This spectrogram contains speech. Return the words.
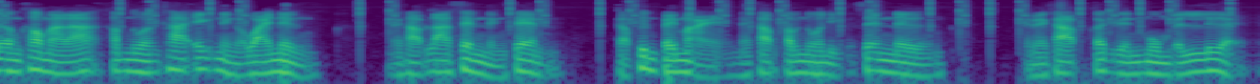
เริ่มเข้ามาแล้วคำนวณค่า x 1กับ y 1นะครับลากเส้นหนึ่งเส้น กลับขึ้นไปใหม่นะครับคำนวณอีกเส้นหนึ่งเห็นไหมครับ ก็จะเป็นมุมไปเรื่อยๆ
